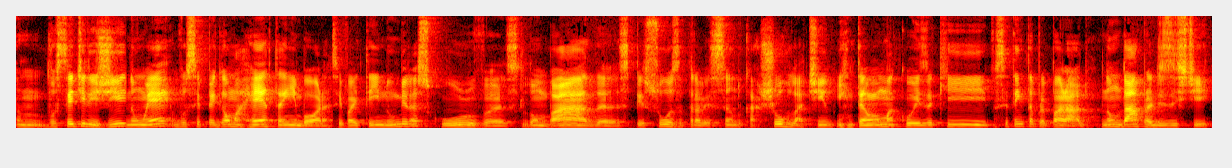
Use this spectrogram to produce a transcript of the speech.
Hum, você dirigir não é você pegar uma reta e ir embora. Você vai ter inúmeras curvas, lombadas, pessoas atravessando, cachorro latindo. Então é uma coisa que você tem que estar preparado. Não dá para desistir.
